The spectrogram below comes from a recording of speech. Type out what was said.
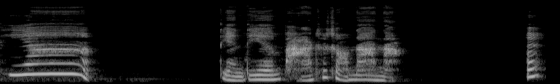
里呀？点点爬着找娜娜。哎，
